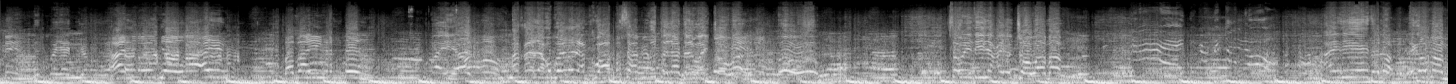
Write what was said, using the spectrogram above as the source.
Hindi ba yan jowa? Ano yung jowa? Ay, babaingan din. Maihan. Akala ko ba naman ang gwapo sabi ko dala dalawa yung jowa. Oo. So hindi na kayo jowa, ma'am. Hey, hindi kami talo. Ay, hindi dalawa. Ikaw, ma'am.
